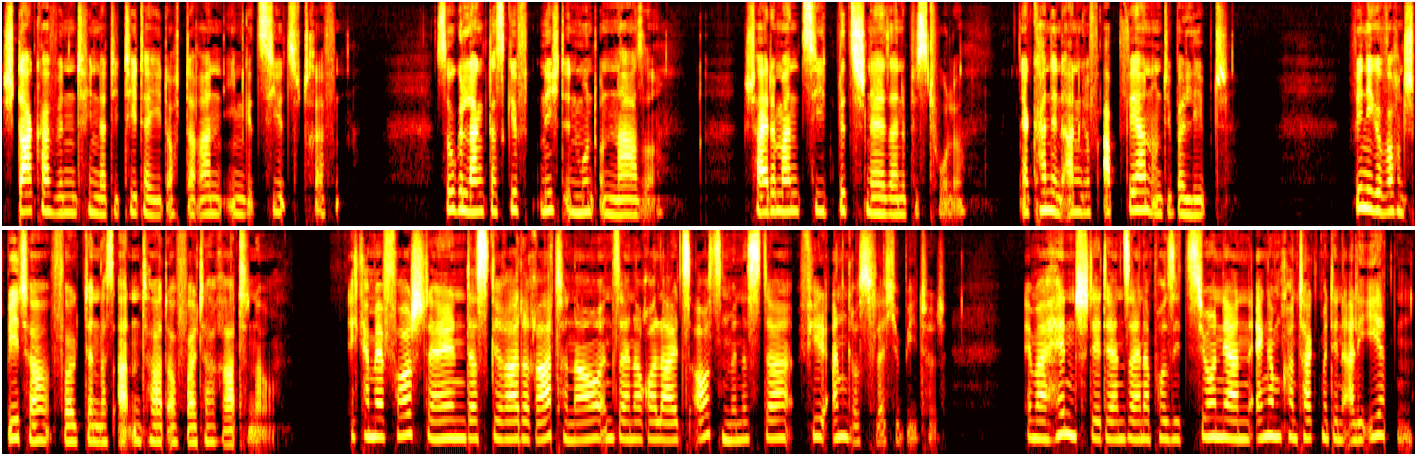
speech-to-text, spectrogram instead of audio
Starker Wind hindert die Täter jedoch daran, ihn gezielt zu treffen. So gelangt das Gift nicht in Mund und Nase. Scheidemann zieht blitzschnell seine Pistole. Er kann den Angriff abwehren und überlebt. Wenige Wochen später folgt dann das Attentat auf Walter Rathenau. Ich kann mir vorstellen, dass gerade Rathenau in seiner Rolle als Außenminister viel Angriffsfläche bietet. Immerhin steht er in seiner Position ja in engem Kontakt mit den Alliierten.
